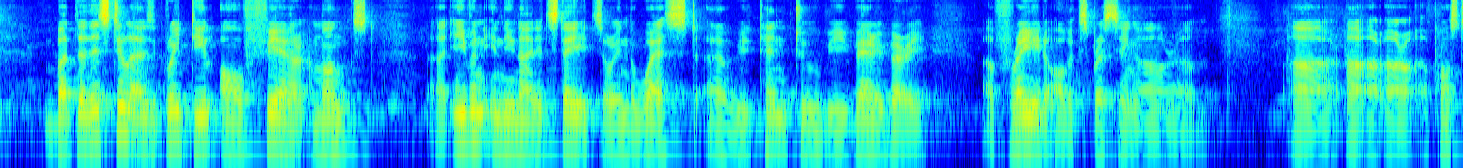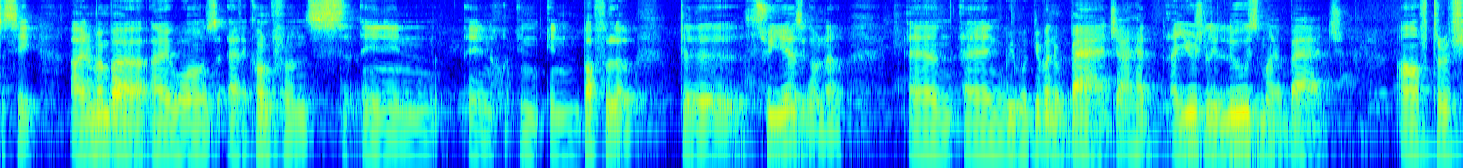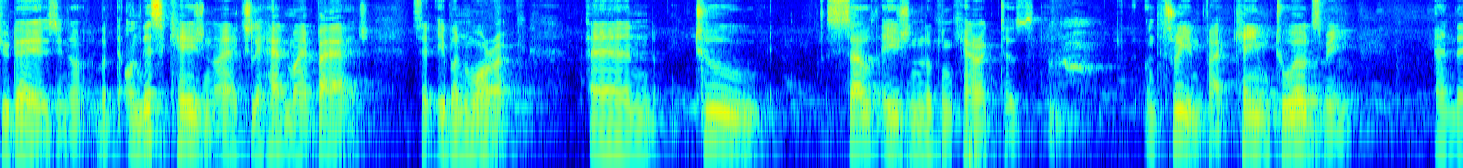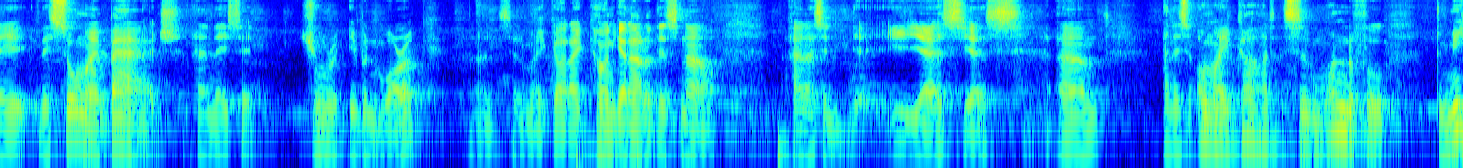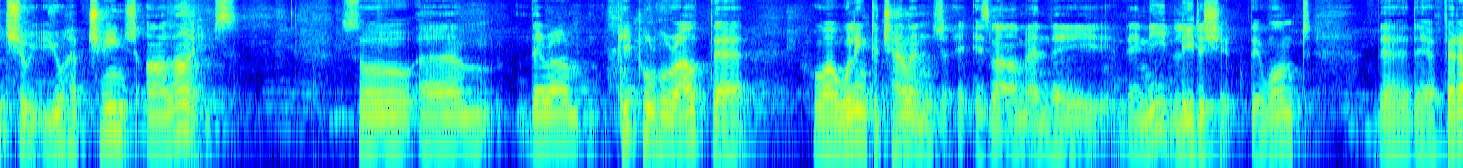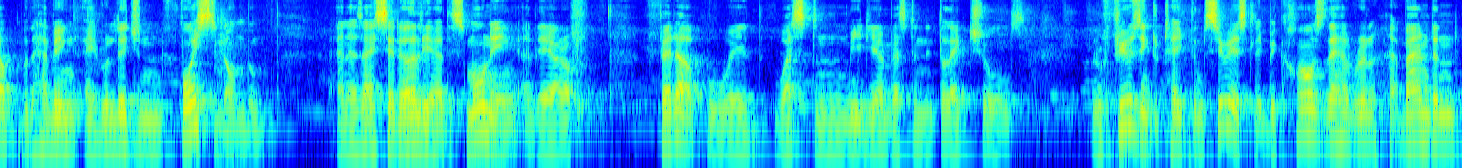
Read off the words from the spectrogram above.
but there is still a great deal of fear amongst, uh, even in the United States or in the West, uh, we tend to be very, very afraid of expressing our, um, our, our, our apostasy. I remember I was at a conference in in in, in Buffalo uh, three years ago now, and and we were given a badge. I had I usually lose my badge after a few days, you know, but on this occasion I actually had my badge, said Ibn Warraq, and two South Asian-looking characters, and three in fact, came towards me and they, they saw my badge and they said, You're Ibn Warraq? And I said, Oh my God, I can't get out of this now. And I said, Yes, yes. Um, and they said, Oh my God, it's so wonderful to meet you. You have changed our lives. So um, there are people who are out there who are willing to challenge Islam and they, they need leadership. They want they're, they're fed up with having a religion foisted on them. And as I said earlier this morning, they are fed up with Western media and Western intellectuals refusing to take them seriously because they have abandoned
